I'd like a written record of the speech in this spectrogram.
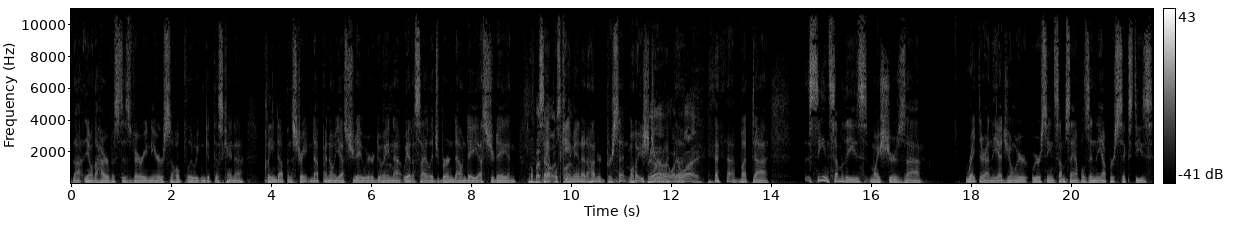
The, you know, the harvest is very near. So hopefully we can get this kind of cleaned up and straightened up. I know yesterday we were doing uh, we had a silage burn down day yesterday and Oh, but that samples came in at 100 percent moisture. Yeah, I wonder uh, why. but uh, seeing some of these moistures uh, right there on the edge, know, we were, we were seeing some samples in the upper 60s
